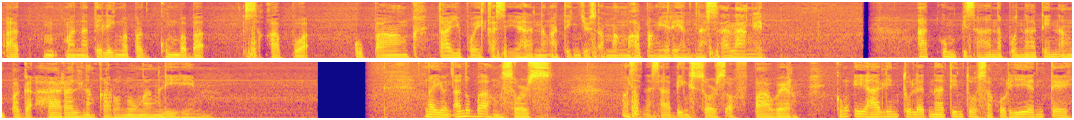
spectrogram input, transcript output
at manatiling mapagkumbaba sa kapwa upang tayo po ay kasiyahan ng ating Diyos amang makapangyarihan na sa langit. At umpisahan na po natin ang pag-aaral ng karunungang lihim. Ngayon, ano ba ang source? Ang sinasabing source of power. Kung ihalin tulad natin to sa kuryente,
